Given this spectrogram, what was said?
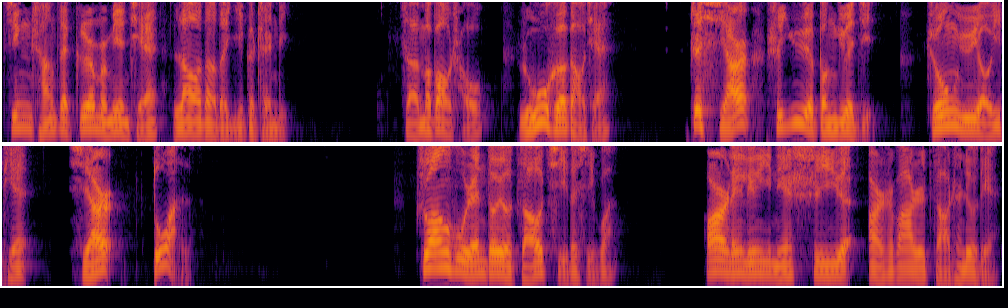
经常在哥们面前唠叨的一个真理。怎么报仇？如何搞钱？这弦儿是越绷越紧，终于有一天弦儿断了。庄户人都有早起的习惯。二零零一年十一月二十八日早晨六点。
